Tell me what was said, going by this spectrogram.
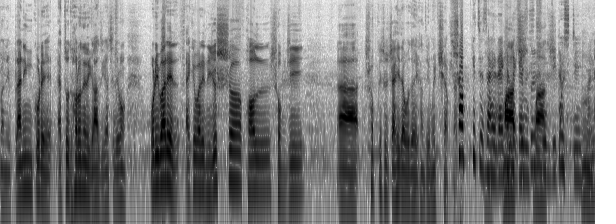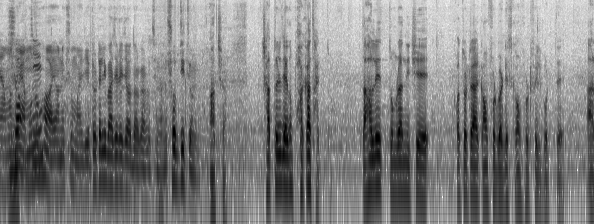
মানে প্ল্যানিং করে এত ধরনের গাছ গাছের এবং পরিবারের একেবারে নিজস্ব ফল সবজি সব কিছুর চাহিদা বোধহয় এখান থেকে মিটছে আপনার। সবকিছু চাহিদা এখান থেকে পুষ্টি। মানে আমাদের এমনও হয় অনেক সময় যে টোটালি বাজারে যাওয়া দরকার হচ্ছে না মানে সবজির জন্য। আচ্ছা। ছাদটা যদি একদম ফাঁকা থাকতো তাহলে তোমরা নিচে কতটা কমফোর্ট বা ডিসকমফোর্ট ফিল করতে? আর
